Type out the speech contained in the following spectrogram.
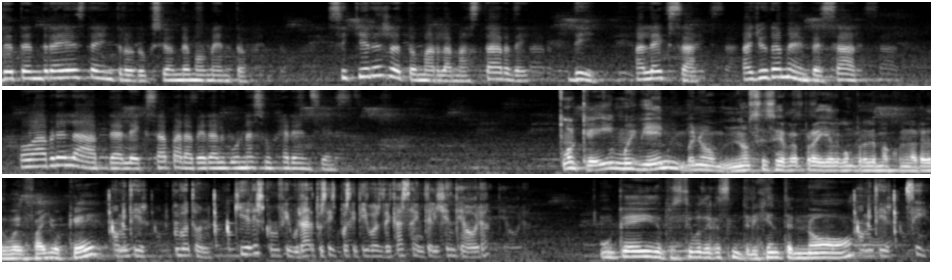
Detendré esta introducción de momento. Si quieres retomarla más tarde, di, Alexa, ayúdame a empezar. O abre la app de Alexa para ver algunas sugerencias. Ok, muy bien. Bueno, no sé si habrá por ahí algún problema con la red Wi-Fi o qué. Omitir. Botón. ¿Quieres configurar tus dispositivos de casa inteligente ahora? Ok, dispositivos de casa inteligente no. Omitir. Sí.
